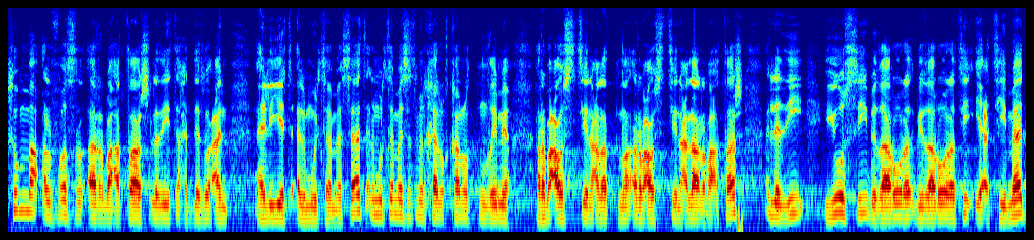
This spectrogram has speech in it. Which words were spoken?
ثم الفصل 14 الذي يتحدث عن آلية الملتمسات. الملتمسات من خلال القانون التنظيمي 64 على 64 على 14 الذي يوصي بضرورة بضرورة اعتماد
